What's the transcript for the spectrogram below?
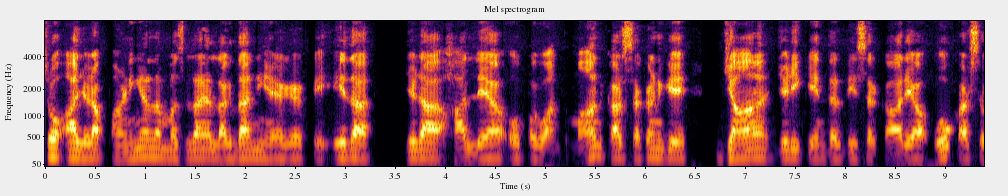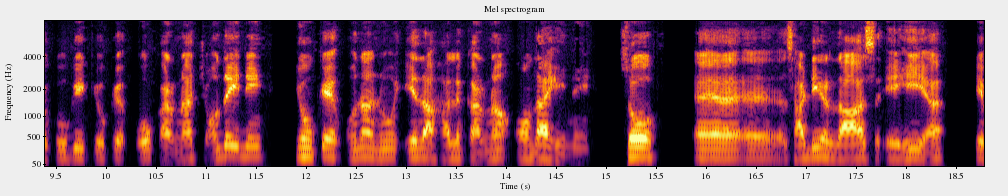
ਸੋ ਆ ਜਿਹੜਾ ਪਾਣੀਆਂ ਦਾ ਮਸਲਾ ਹੈ, ਲੱਗਦਾ ਨਹੀਂ ਹੈਗਾ ਕਿ ਇਹਦਾ ਜਿਹੜਾ ਹੱਲ ਆ, ਉਹ ਭਗਵੰਤ ਮਾਨ ਕਰ ਸਕਣਗੇ। ਜਾਂ ਜਿਹੜੀ ਕੇਂਦਰ ਦੀ ਸਰਕਾਰ ਆ, ਉਹ ਕਰ ਸਕੂਗੀ ਕਿਉਂਕਿ ਉਹ ਕਰਨਾ ਚਾਹੁੰਦੇ ਹੀ ਨਹੀਂ, ਕਿਉਂਕਿ ਉਹਨਾਂ ਨੂੰ ਇਹਦਾ ਹੱਲ ਕਰਨਾ ਆਉਂਦਾ ਹੀ ਨਹੀਂ। ਸੋ ਸਾਡੀ ਅਰਦਾਸ ਇਹੀ ਆ ਕਿ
